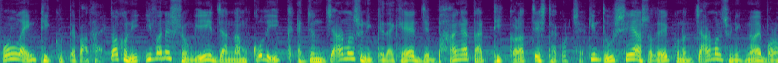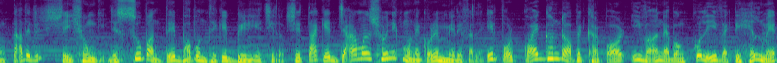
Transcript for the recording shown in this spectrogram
ফোন লাইন ঠিক করতে পাঠায়। তখনই ইভানের সঙ্গী, যার নাম কলিক, একজন জার্মান সৈনিককে দেখে যে ভাঙা তার ঠিক করার চেষ্টা করছে। কিন্তু সে আসলে কোনো জার্মান সৈনিক নয়, বরং তাদের সেই সঙ্গী যে সুপান্তে ভবন থেকে বেরিয়েছিল। সে তাকে জার্মান সৈনিক মনে করে মেরে ফেলে। এরপর কয়েক ঘণ্টা অপেক্ষার পর ইভান এবং কলিভ একটি হেলমেট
